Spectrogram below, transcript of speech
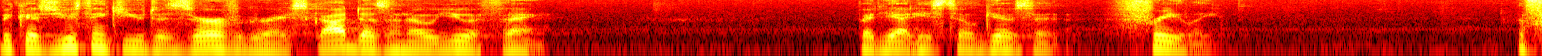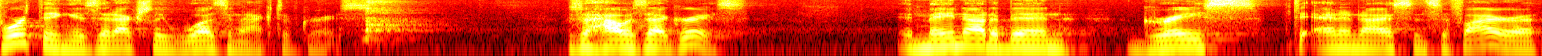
Because you think you deserve grace. God doesn't owe you a thing, but yet He still gives it freely. The fourth thing is it actually was an act of grace. So, how is that grace? It may not have been grace to Ananias and Sapphira,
